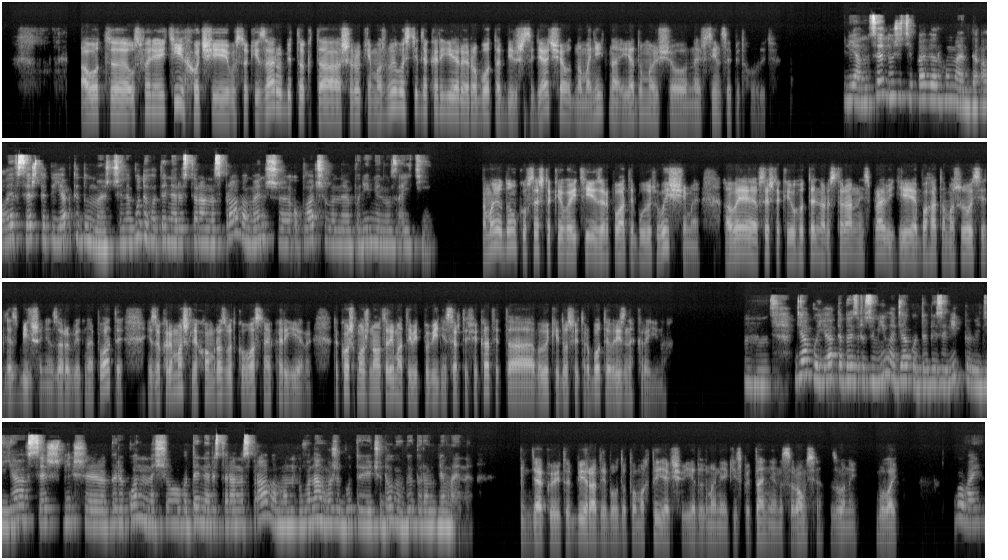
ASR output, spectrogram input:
А от е, у сфері IT, хоч і високий заробіток та широкі можливості для кар'єри, робота більш сидяча, одноманітна, і я думаю, що не всім це підходить. Ілля, ну це дуже цікаві аргументи, але все ж таки, як ти думаєш, чи не буде готельна ресторанна справа менш е, оплачуваною порівняно з IT? На мою думку, все ж таки в IT зарплати будуть вищими, але все ж таки у готельно-ресторанній справі є багато можливостей для збільшення заробітної плати, і, зокрема, шляхом розвитку власної кар'єри. Також можна отримати відповідні сертифікати та великий досвід роботи в різних країнах. Дякую, я тебе зрозуміла. Дякую тобі за відповіді. Я все ж більше переконана, що готельна ресторанна справа вона може бути чудовим вибором для мене. Дякую тобі, радий був допомогти. Якщо є до мене якісь питання, не соромся, дзвони. Бувай. Бувай.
